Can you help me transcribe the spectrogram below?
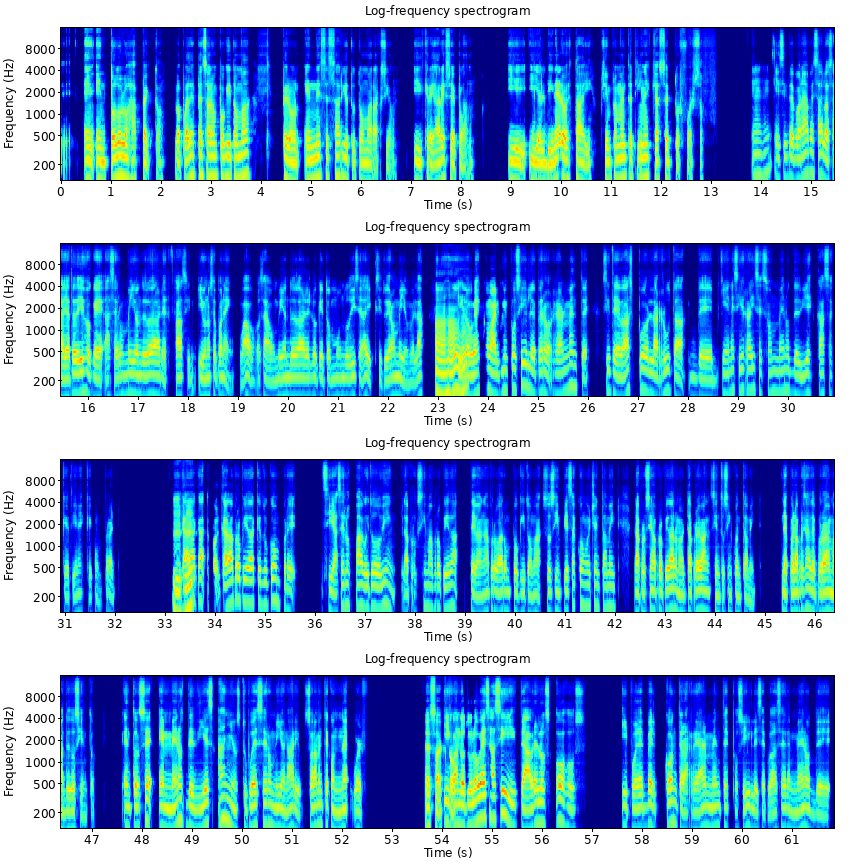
eh, en todos los aspectos. Lo puedes pensar un poquito más, pero es necesario tú tomar acción y crear ese plan. Y, y el dinero está ahí, simplemente tienes que hacer tu esfuerzo. Y si te pones a pensarlo, o sea, ya te dijo que hacer un millón de dólares es fácil y uno se pone, wow, o sea, un millón de dólares es lo que todo el mundo dice, ay, si tuviera un millón, ¿verdad? y lo ves como algo imposible, pero realmente, si te vas por la ruta de bienes y raíces, son menos de 10 casas que tienes que comprar. Cada, cada propiedad que tú compres, si haces los pagos y todo bien, la próxima propiedad te van a aprobar un poquito más. O si empiezas con 80 mil, la próxima propiedad a lo mejor te aprueban 150 mil. Después la próxima te aprueban más de 200. Entonces, en menos de 10 años, tú puedes ser un millonario solamente con net worth. Exacto. Y cuando tú lo ves así, te abre los ojos y puedes ver contra realmente es posible y se puede hacer en menos de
